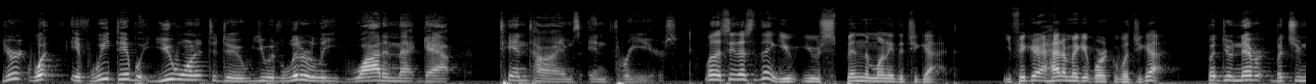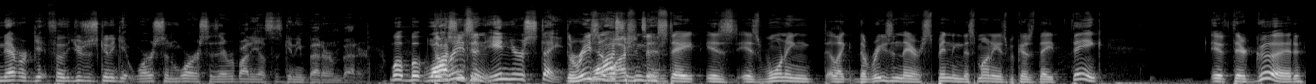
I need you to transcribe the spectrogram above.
You're what if we did what you wanted to do, you would literally widen that gap ten times in three years. Well, let's see, that's the thing. You you spend the money that you got. You figure out how to make it work with what you got. But you never, but you never get. So you're just going to get worse and worse as everybody else is getting better and better. Well, but Washington the reason in your state, the reason Washington, State is is wanting like the reason they are spending this money is because they think if they're good,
